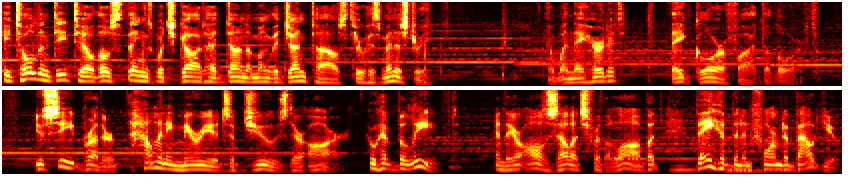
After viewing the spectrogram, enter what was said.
he told in detail those things which God had done among the Gentiles through his ministry. And when they heard it, they glorified the Lord. You see, brother, how many myriads of Jews there are who have believed, and they are all zealots for the law, but they have been informed about you,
